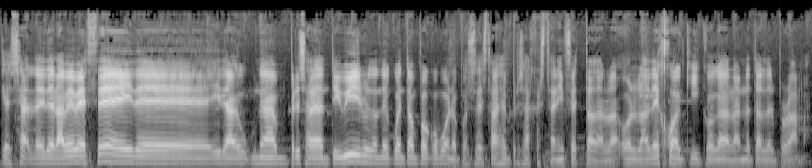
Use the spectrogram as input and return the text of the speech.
que sale de la BBC y de, de, una empresa de antivirus donde cuenta un poco, bueno, pues estas empresas que están infectadas. os la dejo aquí colgada en las notas del programa.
